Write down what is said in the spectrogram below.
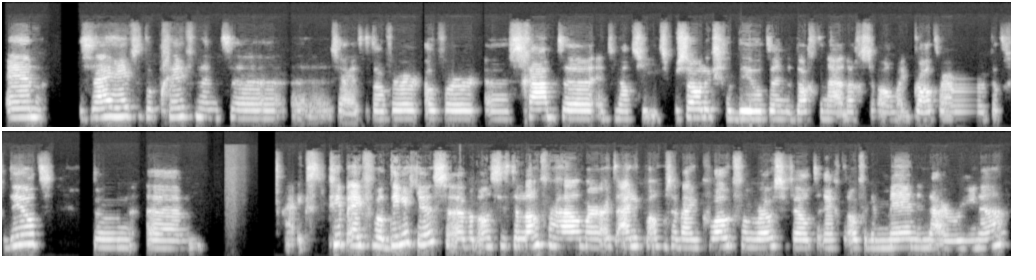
En zij heeft het op een gegeven moment, uh, uh, zij had het over, over uh, schaamte. En toen had ze iets persoonlijks gedeeld. En de dag daarna dacht ze, oh my god, waar heb ik dat gedeeld? Toen, um, ik skip even wat dingetjes, want anders is het een lang verhaal. Maar uiteindelijk kwam ze bij een quote van Roosevelt terecht over de man in the arena.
